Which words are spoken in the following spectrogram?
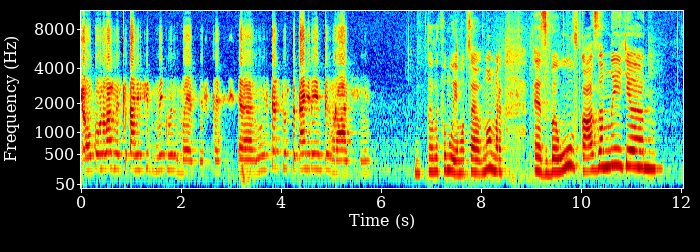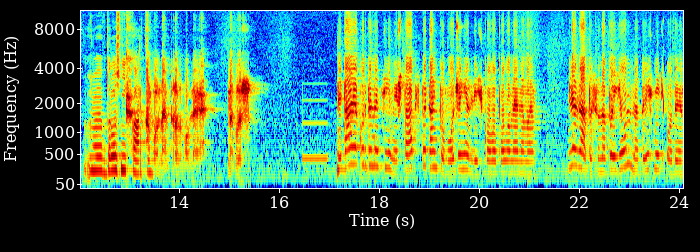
Е, Уповноважений з питань осіб зниклих безвісти, е, Міністерство з питань реінтеграції. Телефонуємо. Це номер СБУ, вказаний е, е, в дорожній карті. Абонент розмовляє. Наближ. Вітає координаційний штаб з питань поводження з військовополоненими. Для запису на прийом натисніть 1.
